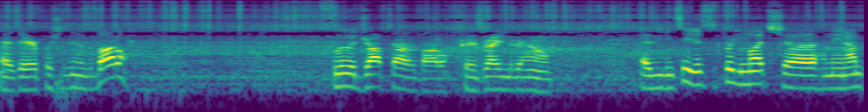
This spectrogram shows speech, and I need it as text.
As air pushes into the bottle, fluid drops out of the bottle, goes right into the helm. As you can see, this is pretty much, uh, I mean, I'm,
